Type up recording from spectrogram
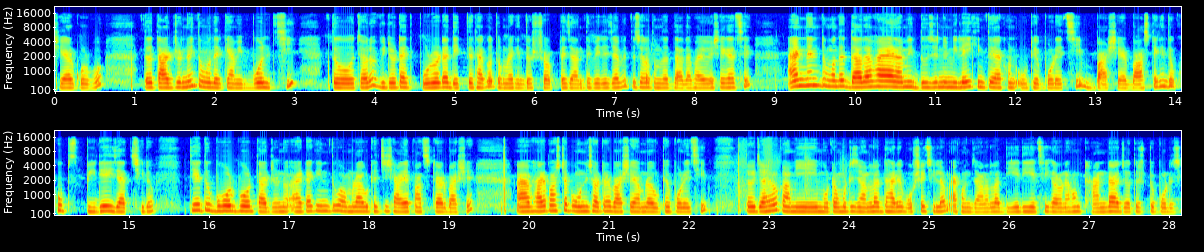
শেয়ার করব। তো তার জন্যই তোমাদেরকে আমি বলছি। তো চলো ভিডিওটা পুরোটা দেখতে থাকো, তোমরা কিন্তু সবটা জানতে পেরে যাবে। তো চলো তোমাদের দাদা ভাইও এসে গেছে। অ্যান্ড দেন তোমাদের দাদা ভাই আর আমি দুজনে মিলেই কিন্তু এখন উঠে পড়েছি বাসে আর বাসটা কিন্তু খুব স্পিডেই যাচ্ছিল। যেহেতু ভোর ভোর, তার জন্য এটা কিন্তু আমরা উঠেছি সাড়ে পাঁচটার বাসে। সাড়ে পাঁচটা, পৌনে ছটার বাসে আমরা উঠে পড়েছি। তো যাই হোক, আমি মোটামুটি জানলার ধারে বসেছিলাম। এখন জানালা দিয়ে দিয়েছি, কারণ এখন ঠান্ডা যথেষ্ট পড়েছে।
